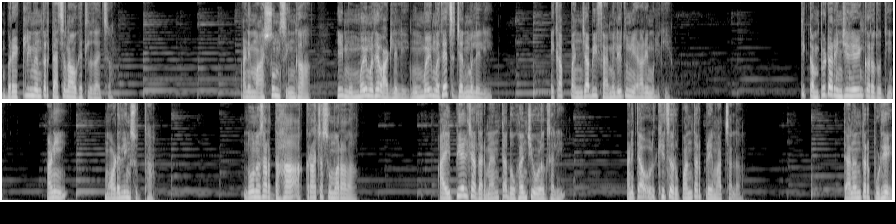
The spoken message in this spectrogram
ब्रेटली नंतर त्याचं नाव घेतलं जायचं. आणि मासूम सिंघा ही मुंबईमध्ये वाढलेली मुंबईमध्येच जन्मलेली एका पंजाबी फॅमिलीतून येणारी मुलगी. ती कम्प्युटर इंजिनिअरिंग करत होती आणि मॉडेलिंगसुद्धा दोन हजार दहा अकराच्या सुमाराला आय पी एलच्या दरम्यान त्या दोघांची ओळख झाली आणि त्या ओळखीचं रूपांतर प्रेमात झालं. त्यानंतर पुढे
